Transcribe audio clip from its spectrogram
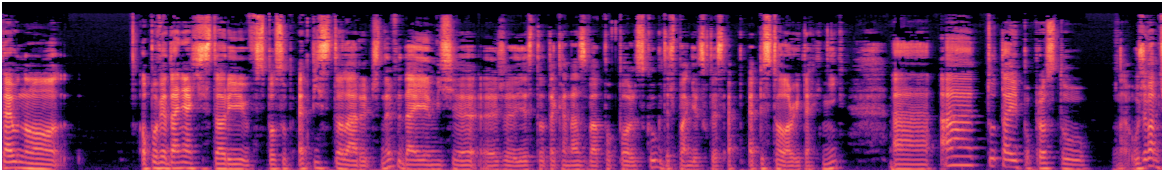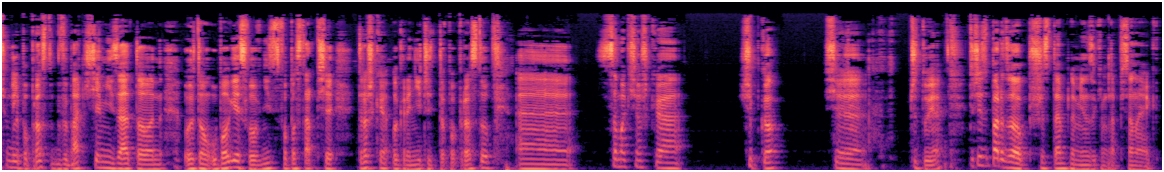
pełno opowiadania historii w sposób epistolaryczny. Wydaje mi się, e, że jest to taka nazwa po polsku, gdyż po angielsku to jest epistolary technique. A, a tutaj po prostu no, używam ciągle po prostu, wybaczcie mi za to, to ubogie słownictwo, postaram się troszkę ograniczyć to po prostu. E, sama książka szybko się czytuje, gdyż jest bardzo przystępnym językiem napisana, jak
